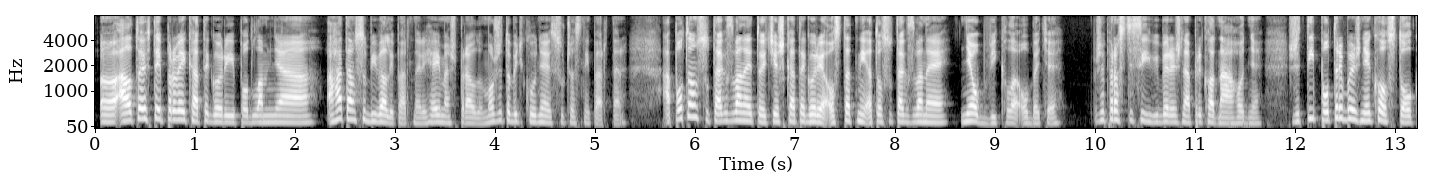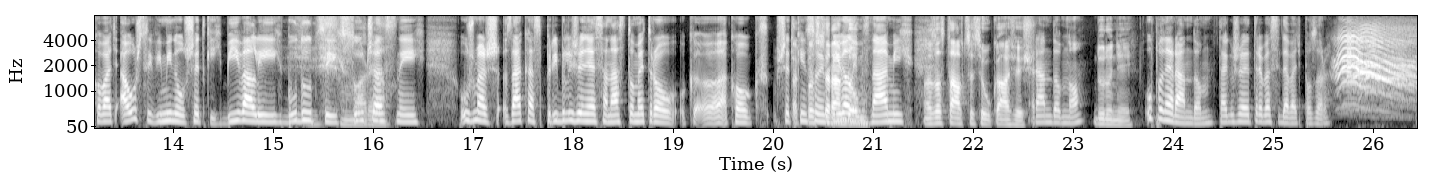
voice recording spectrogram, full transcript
Uh, ale to je v tej prvej kategórii podľa mňa. Aha, tam sú bývalí partnery, hej, máš pravdu. Môže to byť kľudne aj súčasný partner. A potom sú tzv. to je tiež kategória ostatní a to sú tzv. neobvyklé obete. Že proste si ich vyberieš napríklad náhodne. Že ty potrebuješ niekoho stolkovať a už si vyminul všetkých bývalých, budúcich, Ježiš, súčasných. Už máš zákaz približenia sa na 100 metrov k, ako k všetkým svojim random. bývalým známych. Na zastávce si ukážeš. Random, no. Do nej. Úplne random, takže treba si dávať pozor.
